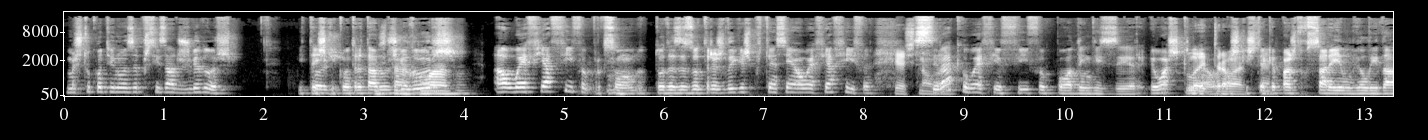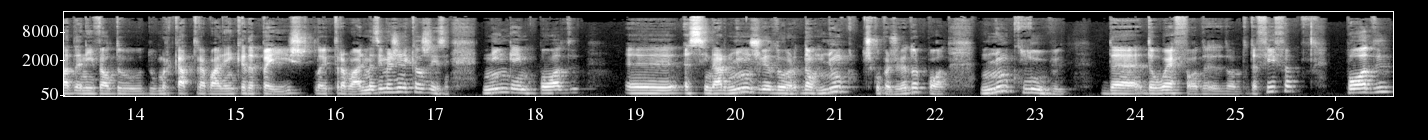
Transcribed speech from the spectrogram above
mas tu continuas a precisar dos jogadores. E tens Pois, que contratar os jogadores regulado. À UEFA e à FIFA, porque são, todas as outras ligas pertencem à UEFA e à FIFA. Será vai. que a UEFA e a FIFA podem dizer? Eu acho que Lei não. Trabalho, acho que isto é sim. capaz de roçar a ilegalidade a nível do, do mercado de trabalho em cada país, de lei de trabalho. Mas imagina que eles dizem: ninguém pode eh, assinar nenhum jogador, não, nenhum, desculpa, jogador pode, nenhum clube da, da UEFA ou da, da- FIFA pode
